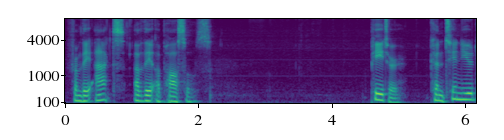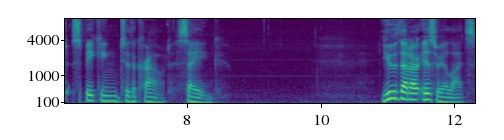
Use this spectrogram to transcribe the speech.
from the Acts of the Apostles. Peter continued speaking to the crowd, saying, You that are Israelites,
